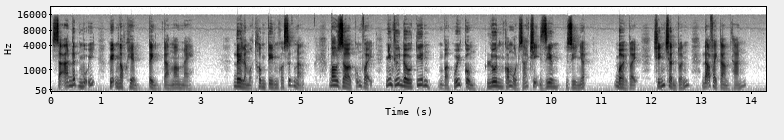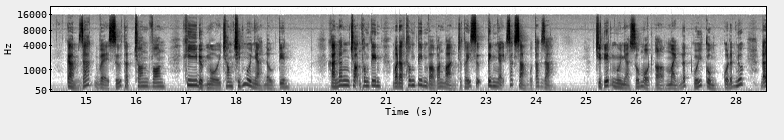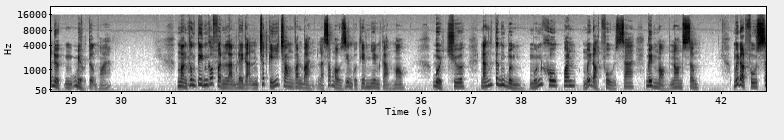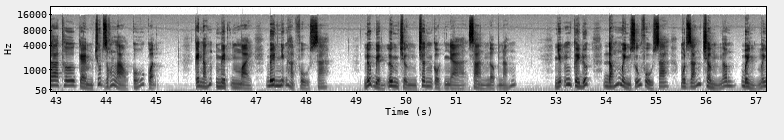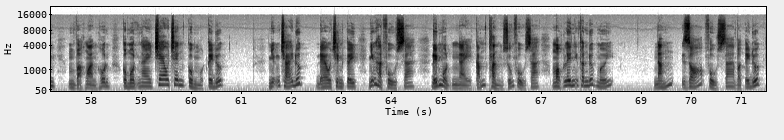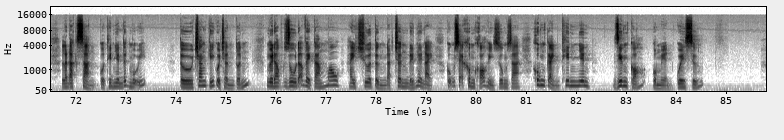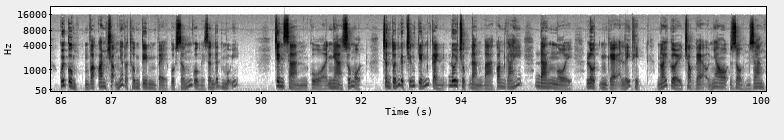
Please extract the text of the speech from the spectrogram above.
xã đất mũi, huyện Ngọc Hiển, tỉnh Cà Mau này. Đây là một thông tin có sức nặng. Bao giờ cũng vậy, những thứ đầu tiên và cuối cùng luôn có một giá trị riêng duy nhất. Bởi vậy, chính Trần Tuấn đã phải cảm thán cảm giác về xứ thật tròn von khi được ngồi trong chính ngôi nhà đầu tiên. Khả năng chọn thông tin và đặt thông tin vào văn bản cho thấy sự tinh nhạy sắc sảo của tác giả. Chi tiết ngôi nhà số 1 ở mảnh đất cuối cùng của đất nước đã được biểu tượng hóa. Mảng thông tin góp phần làm đầy đặn chất ký trong văn bản là sắc màu riêng của thiên nhiên Cà Mau. Buổi trưa, nắng tưng bừng, muốn khô quăn mới đọt phù sa bên mỏm non sông – mới đọt phù sa thơ kèm chút gió lào cố quận. Cái nắng mệt mài bên những hạt phù sa. Nước biển lưng chừng chân cột nhà sàn ngập nắng. Những cây đước đóng mình xuống phù sa, một dáng trầm ngâm, bình minh và hoàng hôn của một ngày treo trên cùng một cây đước. Những trái đước đeo trên cây, những hạt phù sa, đến một ngày cắm thẳng xuống phù sa, mọc lên những thân đước mới nắng, gió, phù sa và cây đước là đặc sản của thiên nhiên đất mũi. Từ trang ký của Trần Tuấn, người đọc dù đã về Cà Mau hay chưa từng đặt chân đến nơi này cũng sẽ không khó hình dung ra khung cảnh thiên nhiên riêng có của miền quê xứ. Cuối cùng và quan trọng nhất là thông tin về cuộc sống của người dân đất mũi. Trên sàn của nhà số 1, Trần Tuấn được chứng kiến cảnh đôi chục đàn bà con gái đang ngồi lột ghẹ lấy thịt nói cười chọc ghẹo nhau rộn rang.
